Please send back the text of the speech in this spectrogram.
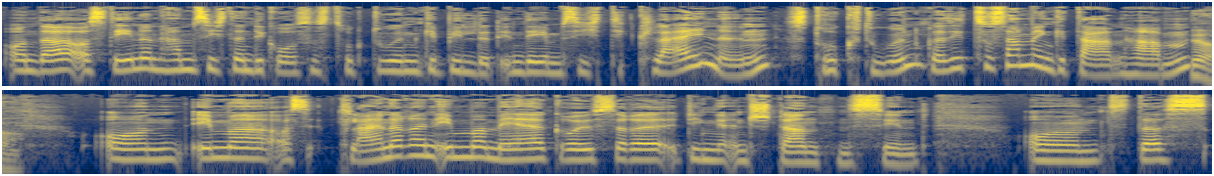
Und da aus denen haben sich dann die großen Strukturen gebildet, indem sich die kleinen Strukturen quasi zusammengetan haben. Ja. Und immer aus kleineren, immer mehr größere Dinge entstanden sind. Und das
